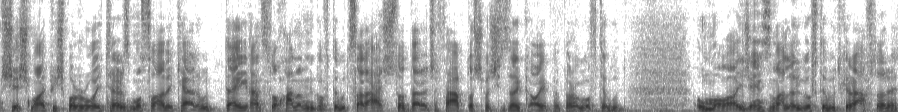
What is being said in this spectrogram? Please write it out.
شش ماه پیش با رویترز مصاحبه کرده بود. دقیقا سخنانی گفته بود 180 درجه فرق داشت با چیزهایی که آقای پپر گفته بود. اون موقع جیمز ملای گفته بود که رفتار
